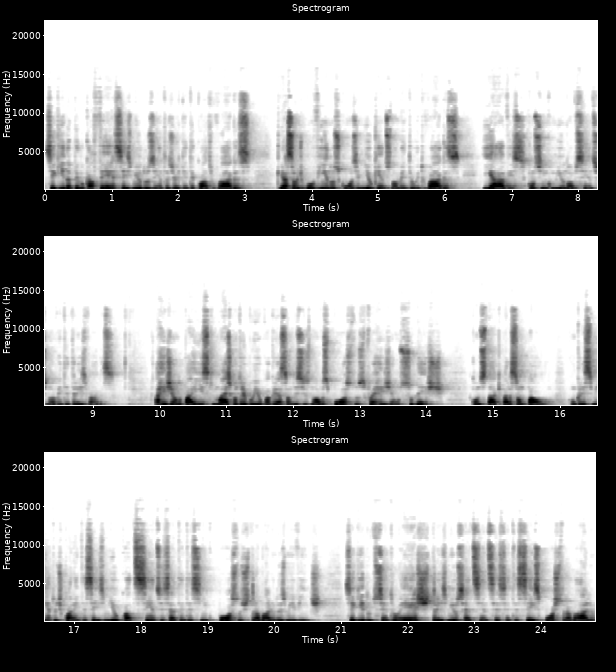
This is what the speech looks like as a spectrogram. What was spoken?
seguida pelo café, 6.284 vagas, criação de bovinos com 11.598 vagas e aves com 5.993 vagas. A região do país que mais contribuiu com a criação desses novos postos foi a região Sudeste, com destaque para São Paulo, com crescimento de 46.475 postos de trabalho em 2020, seguido do Centro-Oeste, 3.766 postos de trabalho,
